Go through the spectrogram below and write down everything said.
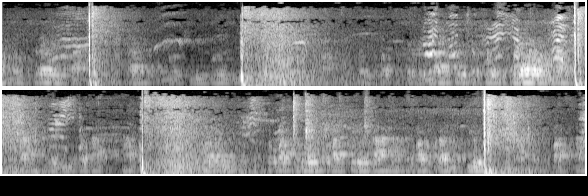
ត្រូវបានចាយលើពីលើពីទៅចុះទៅដល់ទៅទៅទៅណាតាជាជីវៈថាហើយសម្បត្តិលោកបាត់ទេដានសម្បត្តិប្រណិទ្ធសម្បត្តិណា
